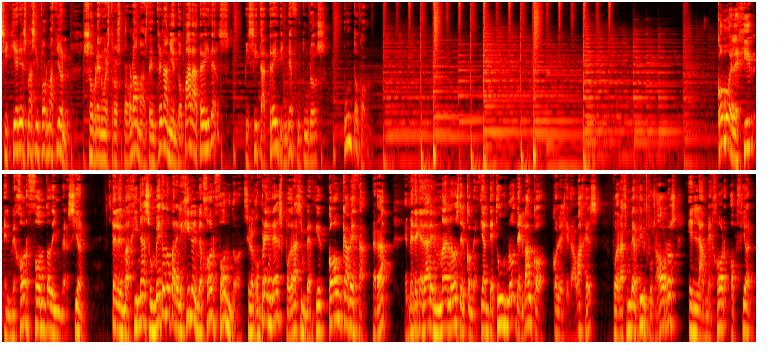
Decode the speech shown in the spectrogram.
Si quieres más información sobre nuestros programas de entrenamiento para traders, visita tradingdefuturos.com. ¿Cómo elegir el mejor fondo de inversión? ¿Te lo imaginas? Un método para elegir el mejor fondo. Si lo comprendes, podrás invertir con cabeza, ¿verdad? En vez de quedar en manos del comercial de turno del banco con el que trabajes, podrás invertir tus ahorros en la mejor opción.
